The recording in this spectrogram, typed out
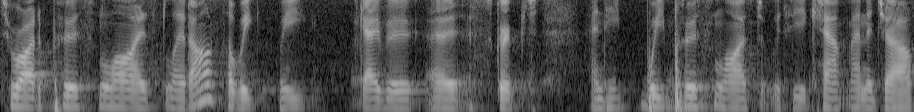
to write a personalised letter. So we, we gave a, a, a script and he, we personalised it with the account manager.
